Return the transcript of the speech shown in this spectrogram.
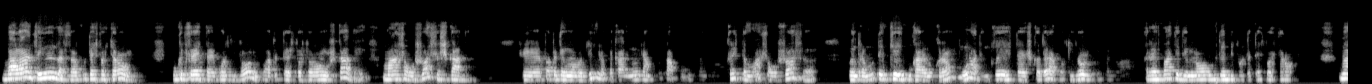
balanță inversă cu testosteron. Cu cât crește cortizolul, cu atât testosteronul scade, masa ușoasă scade. Și toate tehnologiile pe care noi le-am pus la punct crește masa ușoasă, între multe chei cu care lucrăm, una din chei este scăderea cortizolului pentru a reface din nou debitul de testosteron. Noi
